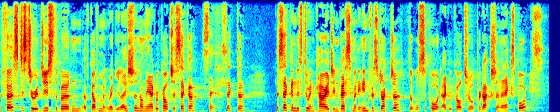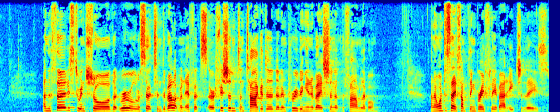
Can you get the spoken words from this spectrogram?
The first is to reduce the burden of government regulation on the agriculture sector, sector the second is to encourage investment in infrastructure that will support agricultural production and exports. And the third is to ensure that rural research and development efforts are efficient and targeted at improving innovation at the farm level. And I want to say something briefly about each of these.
